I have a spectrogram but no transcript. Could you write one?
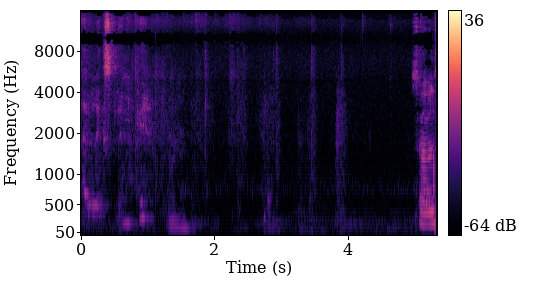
I will explain okay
